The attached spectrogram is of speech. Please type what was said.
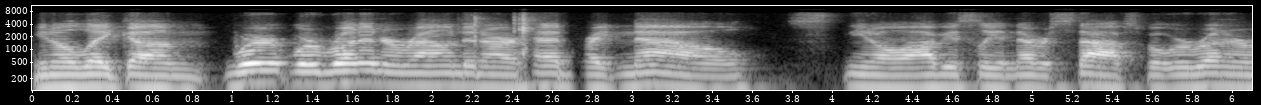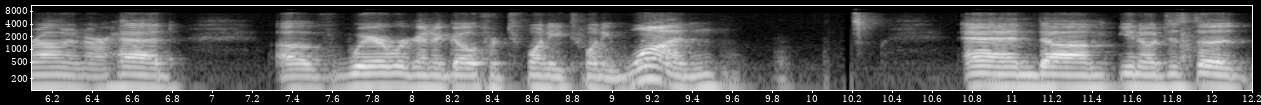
you know like um we're we're running around in our head right now you know obviously it never stops but we're running around in our head of where we're going to go for 2021 and um, you know, just a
